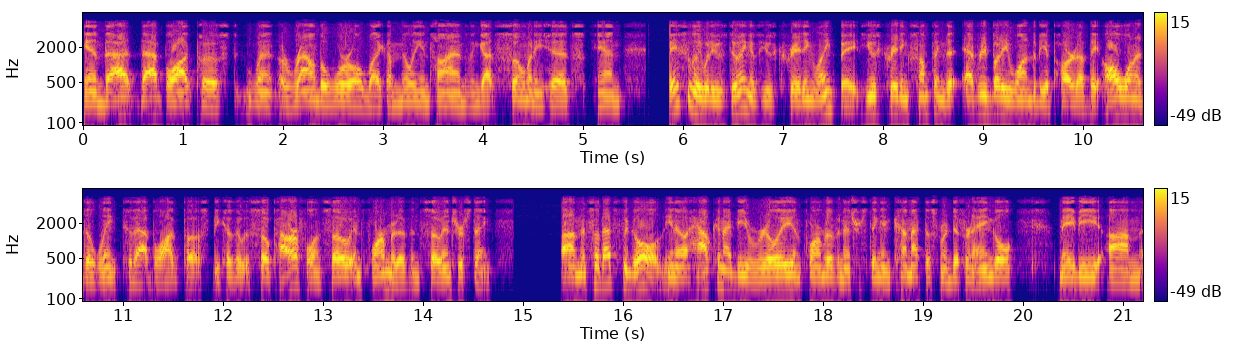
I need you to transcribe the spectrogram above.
And that, that blog post went around the world like a million times and got so many hits. And basically what he was doing is he was creating link bait. He was creating something that everybody wanted to be a part of. They all wanted to link to that blog post because it was so powerful and so informative and so interesting. Um, and so that's the goal. You know, how can I be really informative and interesting and come at this from a different angle, maybe, um,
